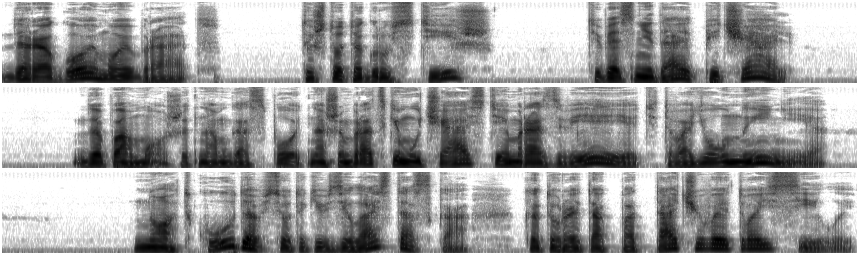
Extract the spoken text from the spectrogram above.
«Дорогой мой брат, ты что-то грустишь? Тебя снедает печаль? Да поможет нам Господь нашим братским участием развеять твое уныние. Но откуда все-таки взялась тоска, которая так подтачивает твои силы?»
